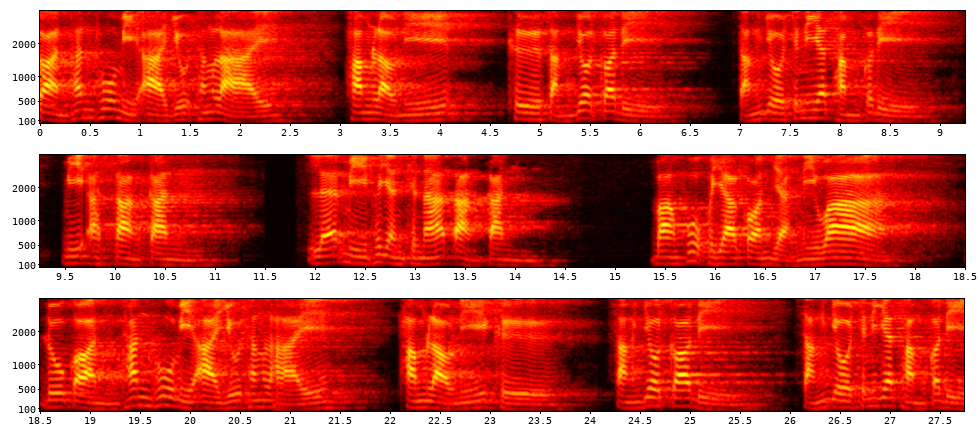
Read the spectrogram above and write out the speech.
ก่อนท่านผู้มีอายุทั้งหลายธรรมเหล่านี้คือสังโยชน์ก็ดี สังโยชนิยธรรมก็ดี มีอัดต่างกัน และมีพยัญชนะต่างกัน บางพวกพยากรณ์อย่างนี้ว่า ดูก่อนท่านผู้มีอายุทั้งหลายธรรมเหล่านี้คือ สังโยชน์ก็ดี สังโยชนิยธรรมก็ดี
